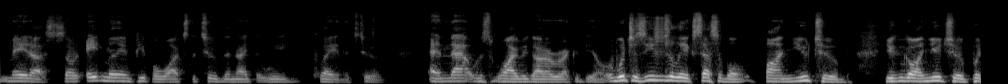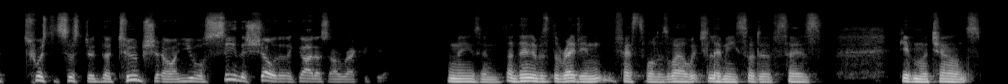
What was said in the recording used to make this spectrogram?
made us. So eight million people watched the tube the night that we played the tube. And that was why we got our record deal, which is easily accessible on YouTube. You can go on YouTube, put Twisted Sister, the tube show, and you will see the show that got us our record deal. Amazing. And then it was the Reading Festival as well, which Lemmy sort of says, give them a chance.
